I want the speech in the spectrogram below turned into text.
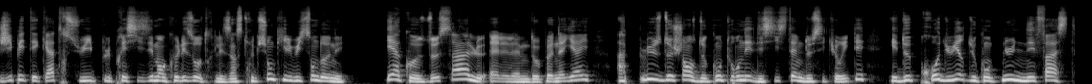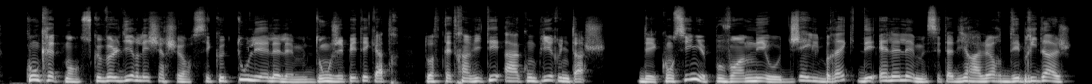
GPT-4 suit plus précisément que les autres les instructions qui lui sont données. Et à cause de ça, le LLM d'OpenAI a plus de chances de contourner des systèmes de sécurité et de produire du contenu néfaste. Concrètement, ce que veulent dire les chercheurs, c'est que tous les LLM, dont GPT-4, doivent être invités à accomplir une tâche. Des consignes pouvant amener au jailbreak des LLM, c'est-à-dire à leur débridage.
